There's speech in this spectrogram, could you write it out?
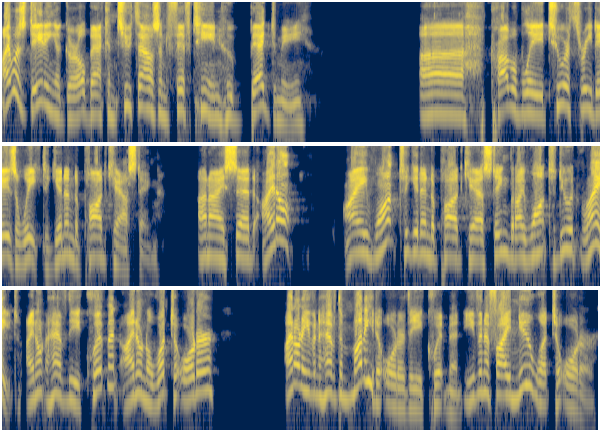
I was dating a girl back in 2015 who begged me uh probably two or three days a week to get into podcasting and i said i don't i want to get into podcasting but i want to do it right i don't have the equipment i don't know what to order I don't even have the money to order the equipment, even if I knew what to order.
